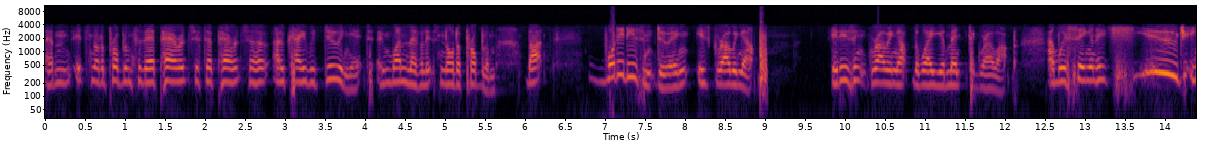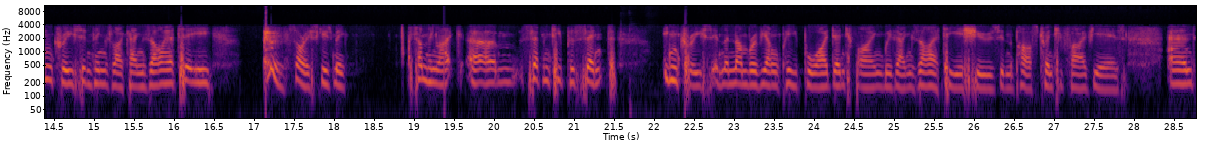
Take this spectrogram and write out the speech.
Um, it's not a problem for their parents if their parents are okay with doing it. In one level, it's not a problem. But what it isn't doing is growing up. It isn't growing up the way you're meant to grow up. And we're seeing a huge increase in things like anxiety. Sorry, excuse me something like um, 70% increase in the number of young people identifying with anxiety issues in the past 25 years. And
